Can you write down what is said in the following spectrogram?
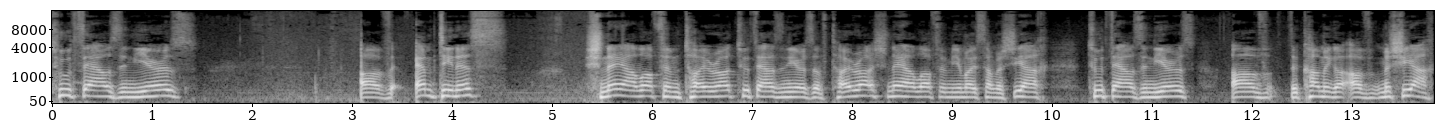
2,000 years of emptiness, Shnei Alafim Torah, 2,000 years of Torah, Shnei Alafim Yemais HaMashiach, 2,000 years of the coming of Mashiach.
